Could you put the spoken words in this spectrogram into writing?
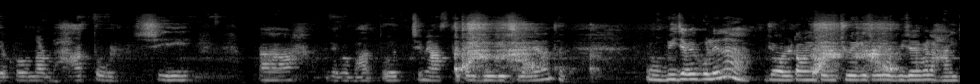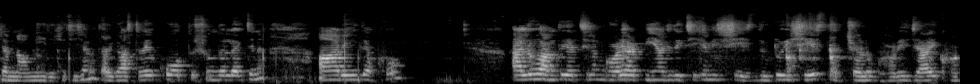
দেখো, আমার ভাতও হচ্ছে দেখো ভাত হচ্ছে, আমি আস্তে করে দিয়ে গেছিলাম, জানো তো? উবি যাবে বলে না, জলটা অনেকটা উঁচু হয়ে গেছে উবি যাবে বলে হাঁড়িটা নামিয়ে রেখেছি, জানো? তার গাছটা দেখো কত সুন্দর লাগছে না? আর এই দেখো, আলু আনতে যাচ্ছিলাম ঘরে, আর পেঁয়াজ দেখছি এখানে শেষ, দুটোই শেষ তার চলো ঘরে যাই, ঘর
